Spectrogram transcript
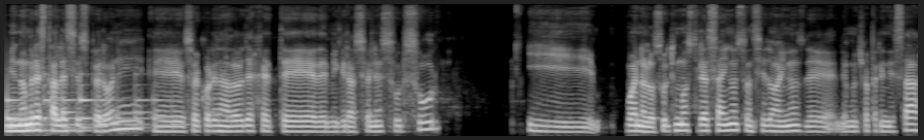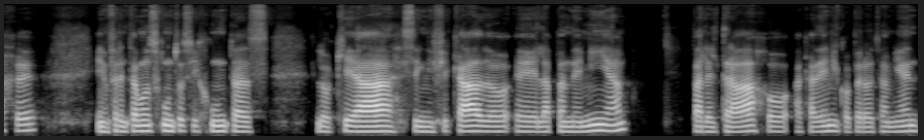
Mi nombre es Tales Speroni, eh, soy coordinador de GT de Migraciones Sur-Sur y bueno, los últimos tres años han sido años de, mucho aprendizaje. Enfrentamos juntos y juntas lo que ha significado eh, la pandemia para el trabajo académico, pero también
